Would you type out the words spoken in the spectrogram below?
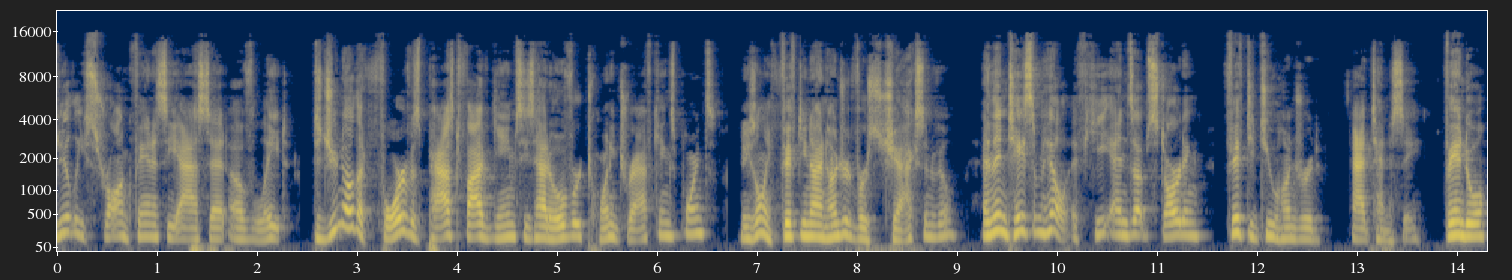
really strong fantasy asset of late. Did you know that four of his past five games he's had over 20 DraftKings points? And he's only 5,900 versus Jacksonville. And then Taysom Hill, if he ends up starting, 5,200 at Tennessee. FanDuel,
